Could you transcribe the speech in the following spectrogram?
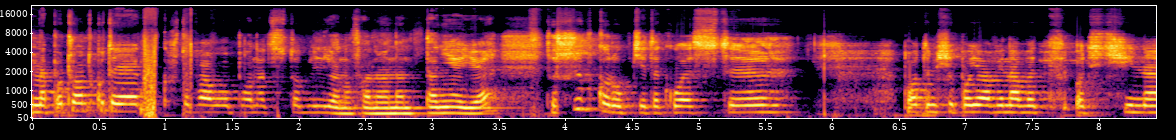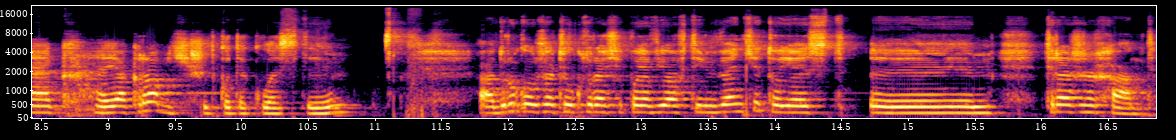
Na początku to jajko kosztowało ponad 100 milionów, ale ono tanieje. To szybko róbcie te questy. Potem się pojawi nawet odcinek, jak robić szybko te questy. A drugą rzeczą, która się pojawiła w tym evencie, to jest ym, Treasure Hunt,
